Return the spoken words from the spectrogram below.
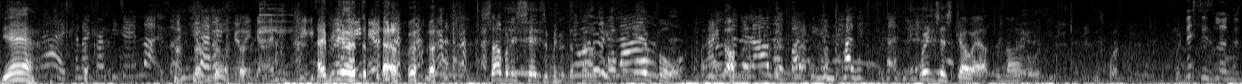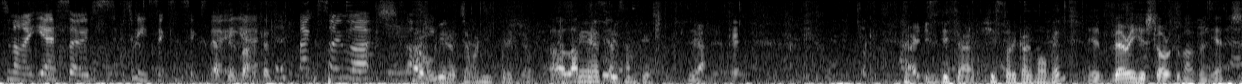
Yeah. Yeah, can I grab you doing that? Is that I'm okay? to get. Have you heard the bell? Somebody said to me at the You bell, what are you here for? You Hang wasn't allowed at Buckingham Palace earlier. When's this go out tonight? Or this one? This is London tonight, yeah. So it's between six and six thirty. Okay, right, yeah. okay. Thanks so much. Hello, Bye. we are Japanese television. Oh, lovely, May I ask yeah. you some questions? Yeah. Okay. okay. Uh, is this a historical moment? A very historical moment, yes.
